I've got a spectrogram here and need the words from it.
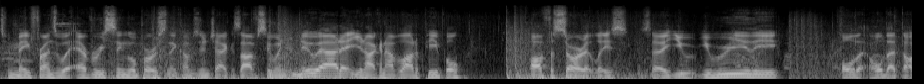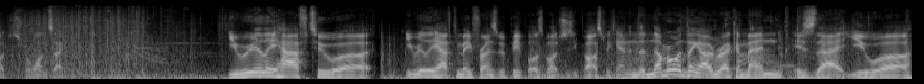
to make friends with every single person that comes in chat. Because obviously when you're new at it, you're not gonna have a lot of people. Off the start at least. So you you really hold that hold that thought just for one second. You really have to uh you really have to make friends with people as much as you possibly can. And the number one thing I would recommend is that you uh,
